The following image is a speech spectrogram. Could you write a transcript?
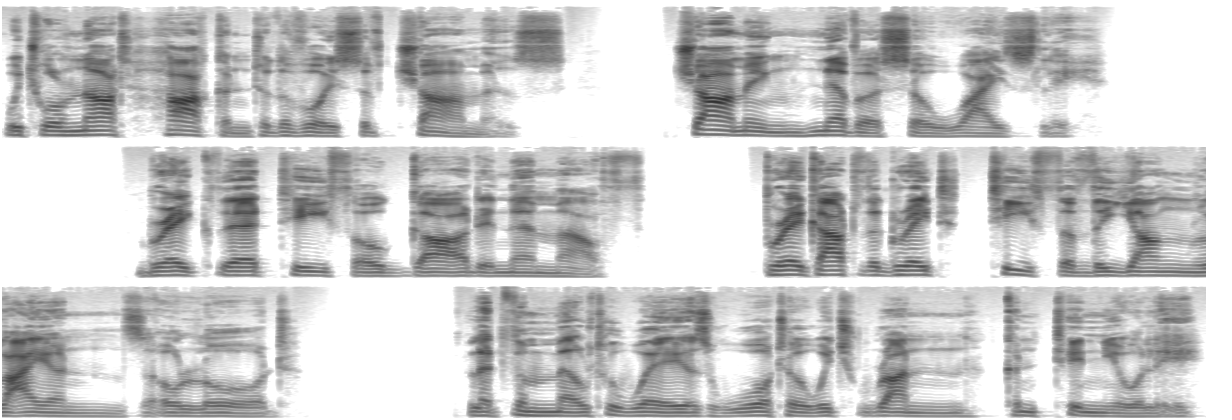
which will not hearken to the voice of charmers, charming never so wisely. Break their teeth, O God, in their mouth. Break out the great teeth of the young lions, O Lord. Let them melt away as water which run continually.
